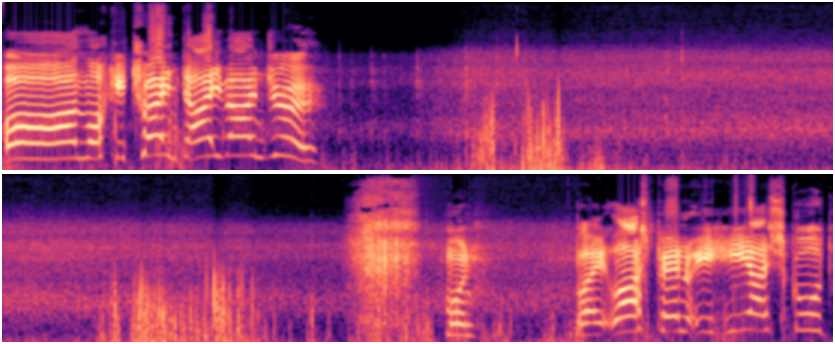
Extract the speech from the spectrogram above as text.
Oh, unlucky. Try and dive, Andrew. Come on. Right, last penalty. He has scored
